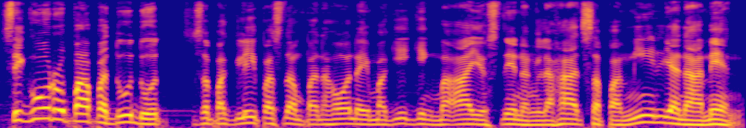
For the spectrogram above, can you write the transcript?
Siguro papadudot sa paglipas ng panahon ay magiging maayos din ang lahat sa pamilya namin.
